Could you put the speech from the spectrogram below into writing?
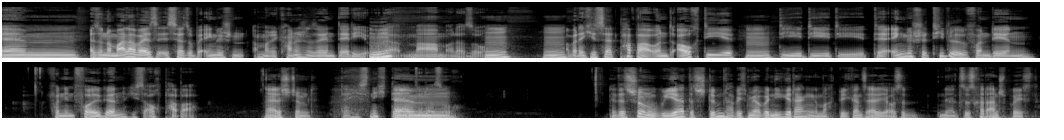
ähm, Also normalerweise ist ja so bei englischen, amerikanischen Serien Daddy Mhm. oder Mom oder so. hm, hm, Aber der hieß halt Papa und auch die, hm. die, die, die, der englische Titel von den, von den Folgen hieß auch Papa. Ja, das stimmt. Der hieß nicht Dad Ähm, oder so. Das ist schon weird, das stimmt, habe ich mir aber nie Gedanken gemacht, bin ich ganz ehrlich, außer als du es gerade ansprichst.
